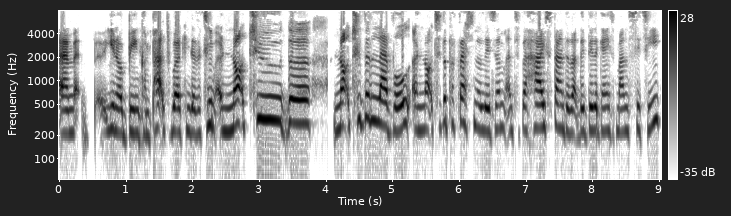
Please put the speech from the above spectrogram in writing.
um, you know, being compact, working as a team, and not to the not to the level and not to the professionalism and to the high standard that they did against Man City.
